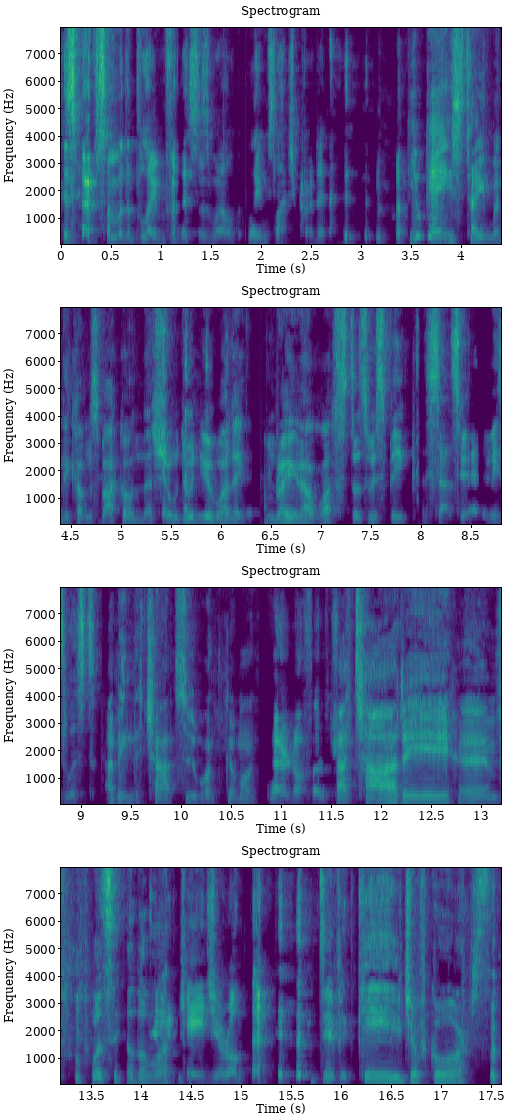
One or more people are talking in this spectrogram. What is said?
deserves some of the blame for this as well. Blame slash credit. He'll get his time when he comes back on the show. Don't you worry. I'm writing a list as we speak. The Satsu enemies list. I mean, the Chatsu one. Come on. Fair enough. Atari. Um, what's the other David one? Cage, you're on there. David Cage, of course.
